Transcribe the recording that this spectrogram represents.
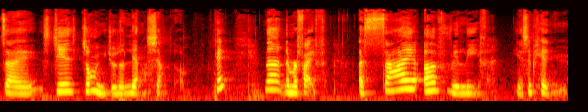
在接终于就是亮相。那 number five，a sigh of relief 也是片语，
